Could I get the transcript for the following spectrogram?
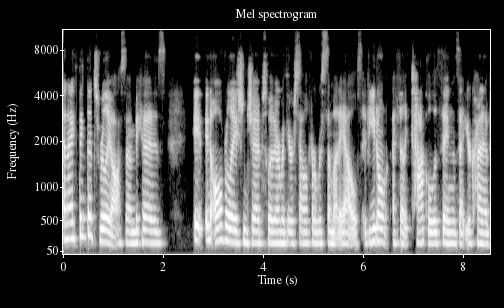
And I think that's really awesome because it, in all relationships, whether with yourself or with somebody else, if you don't, I feel like, tackle the things that you're kind of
